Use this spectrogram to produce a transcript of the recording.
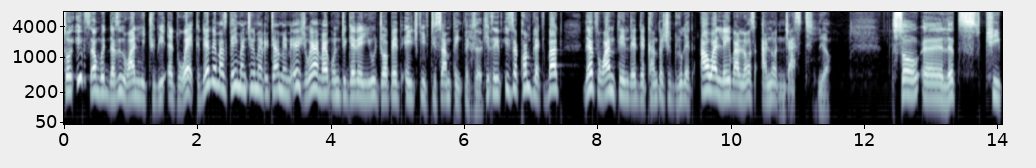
So if somebody doesn't want me to be at work, then they must pay me until my retirement age. Where am I going to get a new job at age 50 something? Exactly. It's a, it's a complex, but that's one thing that the country should look at. Our labor laws are not just. Yeah. So uh, let's keep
